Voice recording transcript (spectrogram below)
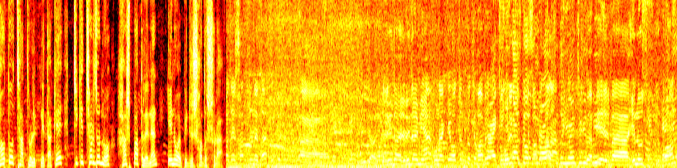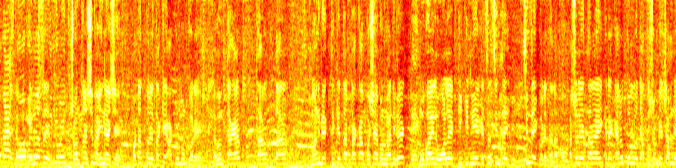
আহত ছাত্রলীগ নেতাকে চিকিৎসার জন্য হাসপাতালে নেন এনওয়াইপিডির সদস্যরা। হৃদয় হৃদয় মিয়া ওনাকে অতর্কিতভাবে ইনুস ইনুসের সন্ত্রাসী বাহিনী এসে হঠাৎ করে তাকে আক্রমণ করে এবং তার তার তার মানিব্যাগ থেকে তার টাকা পয়সা এবং মানিব্যাগ মোবাইল ওয়ালেট কি কি নিয়ে গেছে চিন্তাই চিন্তাই করে তারা। আসলে তারা এটা কেন করল? জাতিসংঘের সামনে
